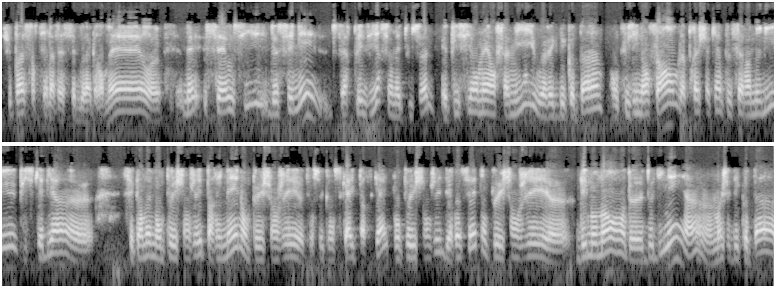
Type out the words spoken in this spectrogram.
je sais pas, sortir la vaisselle de la grand-mère. euh, mais c'est aussi de s'aimer, de faire plaisir si on est tout seul. Et puis si on est en famille ou avec des copains, on cuisine ensemble. Chacun peut faire un menu. Puis bien, euh, c'est quand même on peut échanger par email, on peut échanger euh, pour ceux qui ont Skype par Skype, on peut échanger des recettes, on peut échanger euh, des moments de, dîner. Hein. Moi j'ai des copains,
